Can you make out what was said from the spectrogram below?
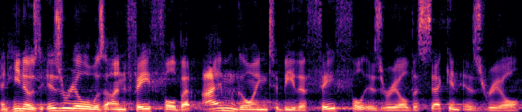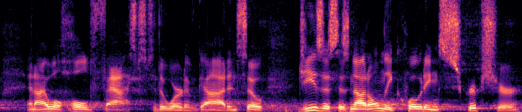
And he knows Israel was unfaithful, but I'm going to be the faithful Israel, the second Israel, and I will hold fast to the word of God. And so Jesus is not only quoting Scripture,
